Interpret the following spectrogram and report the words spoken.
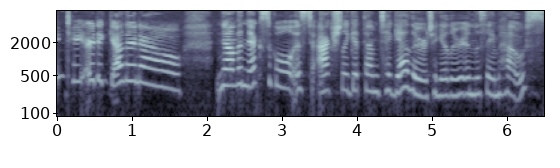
and Tate are together now! Now the next goal is to actually get them together, together in the same house.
